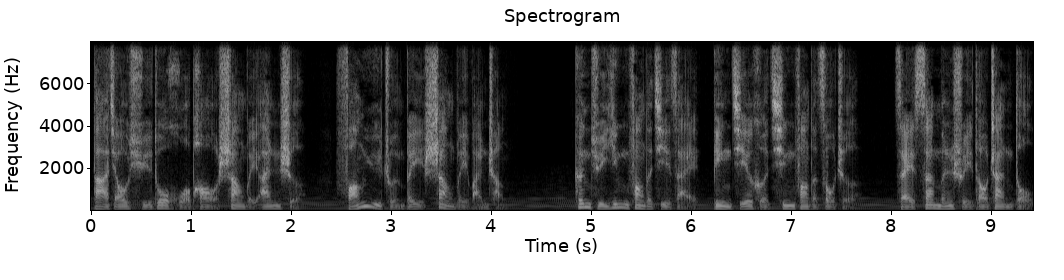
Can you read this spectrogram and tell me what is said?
大角许多火炮尚未安设，防御准备尚未完成。根据英方的记载，并结合清方的奏折，在三门水道战斗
